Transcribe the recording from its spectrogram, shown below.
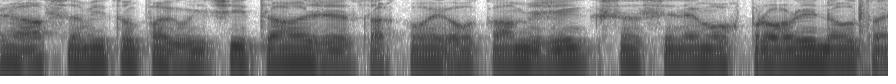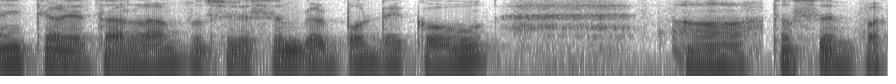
já jsem mi to pak vyčítal, že v takový okamžik jsem si nemohl prohlídnout ani ty letadla, protože jsem byl pod dekou. A to jsem pak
